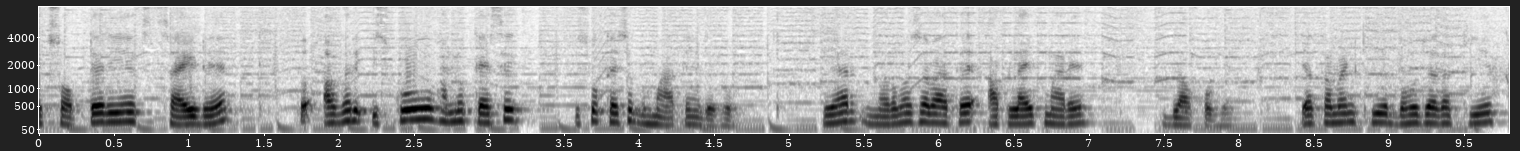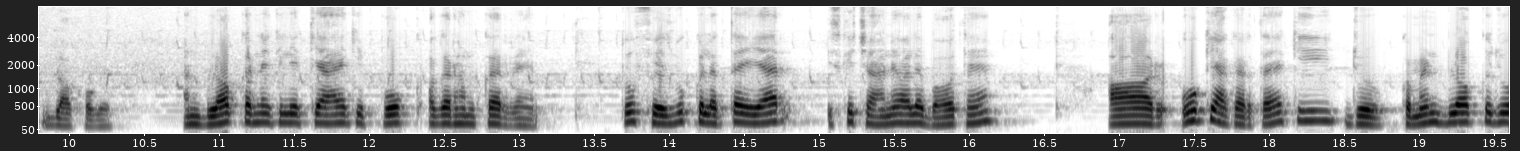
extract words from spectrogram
एक सॉफ्टवेयर ये एक साइड है। तो अगर इसको हम लोग कैसे, इसको कैसे घुमाते हैं, देखो। यार नॉर्मल सा बात है, आप लाइक मारे ब्लॉक हो गए। या कमेंट किए, बहुत ज़्यादा किए ब्लॉक हो गए। अनब्लॉक करने के लिए क्या है कि पोक अगर हम कर रहे हैं तो फेसबुक को लगता है, यार, इसके चाहने वाले बहुत हैं। और वो क्या करता है कि जो कमेंट ब्लॉक का जो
